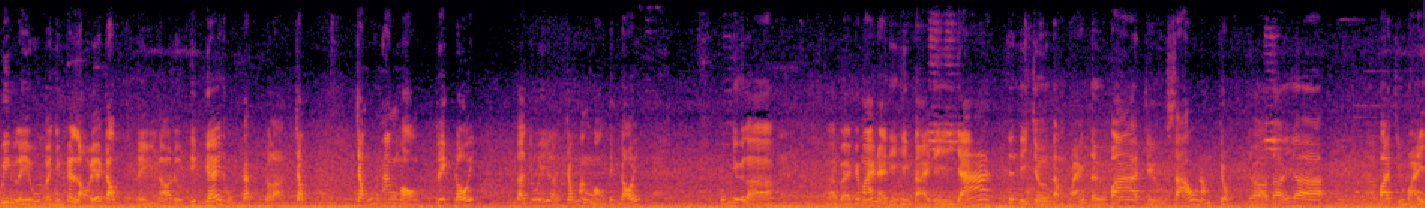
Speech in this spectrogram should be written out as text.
nguyên liệu và những cái lõi ở trong thì nó được thiết kế theo một cách gọi là chống chống ăn mòn tuyệt đối. Chúng ta chú ý là chống ăn mòn tuyệt đối. Cũng như là à, về cái máy này thì hiện tại thì giá trên thị trường tầm khoảng từ 3 triệu 6 50 cho tới uh, 3 triệu 7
